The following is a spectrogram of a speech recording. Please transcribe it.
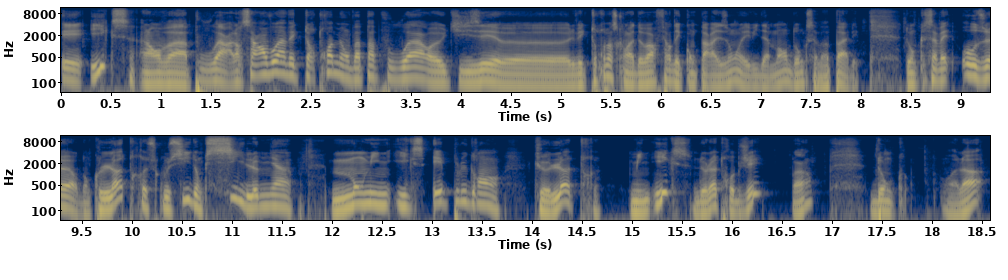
et x. Alors on va pouvoir, alors ça renvoie un vecteur 3, mais on va pas pouvoir euh, utiliser euh, le vecteur 3 parce qu'on va devoir faire des comparaisons évidemment, donc ça va pas aller. Donc ça va être other, donc l'autre ce coup-ci. Donc si le mien, mon min x est plus grand que l'autre min x de l'autre objet, hein, donc voilà.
